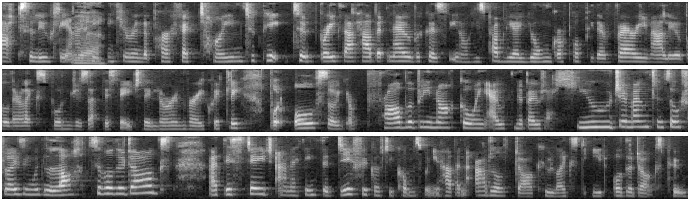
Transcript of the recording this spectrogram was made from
Absolutely, and Yeah. I think you're in the perfect time to pick, to break that habit now because you know he's probably a younger puppy. They're very malleable. They're like sponges at this age. They learn very quickly. But also, you're probably not going out and about a huge amount and socializing with lots of other dogs at this stage. And I think the difficulty comes when you have an adult dog who likes to eat other dogs' poo,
